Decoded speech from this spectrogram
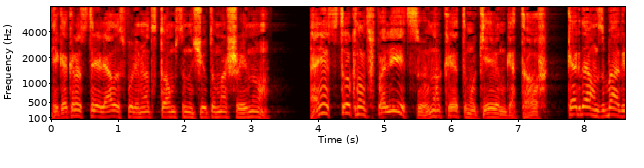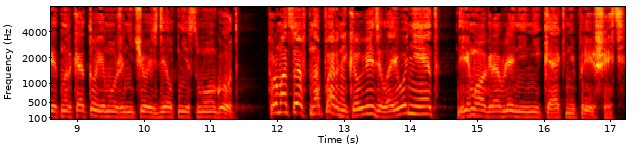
и как расстрелял из пулемета Томпсона чью-то машину. Они стукнут в полицию, но к этому Кевин готов. Когда он сбагрит наркоту, ему уже ничего сделать не смогут. Фармацевт напарника увидел, а его нет. Ему ограбление никак не пришить.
